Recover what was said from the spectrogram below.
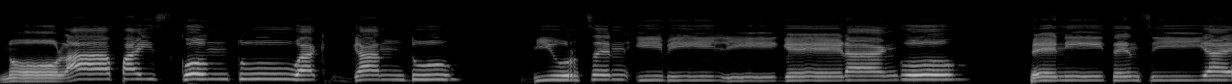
Nola paiz kontuak gandu, bihurtzen ibili gerango, penitentzia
